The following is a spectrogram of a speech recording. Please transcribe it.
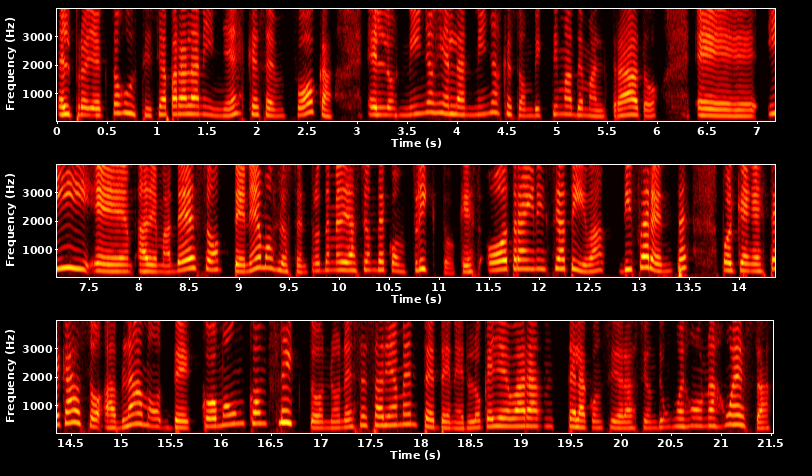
El proyecto Justicia para la Niñez que se enfoca en los niños y en las niñas que son víctimas de maltrato. Eh, y eh, además de eso, tenemos los centros de mediación de conflicto, que es otra iniciativa diferente, porque en este caso hablamos de cómo un conflicto no necesariamente tenerlo que llevar ante la consideración de un juez o una jueza,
